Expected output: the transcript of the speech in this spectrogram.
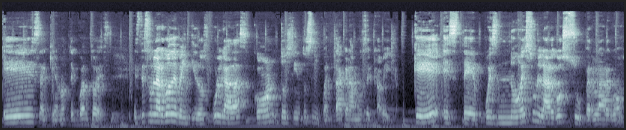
es, aquí anoté cuánto es. Este es un largo de 22 pulgadas con 250 gramos de cabello. Que este, pues no es un largo súper largo.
